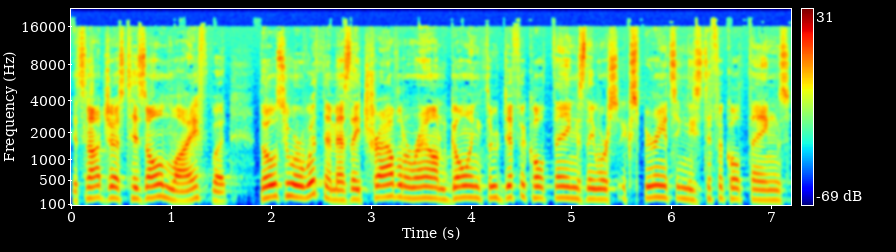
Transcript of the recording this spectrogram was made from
It's not just his own life, but those who were with him as they traveled around going through difficult things. They were experiencing these difficult things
